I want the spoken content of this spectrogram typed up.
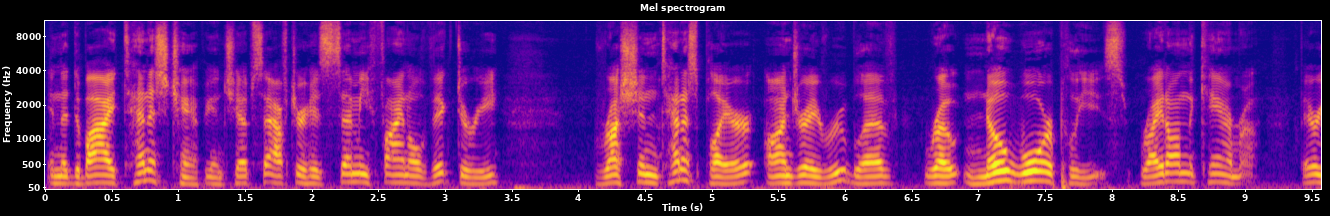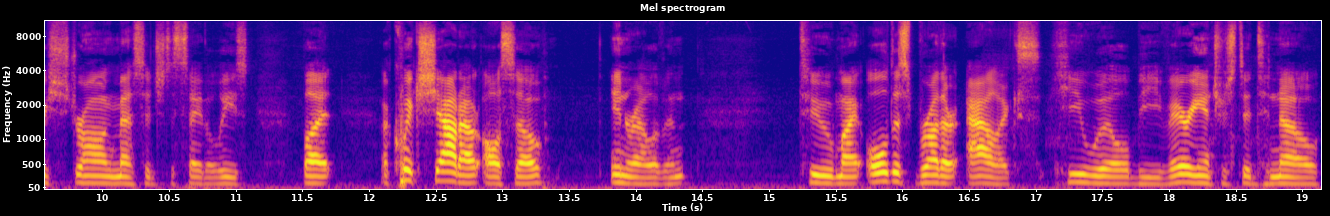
in the Dubai Tennis Championships after his semifinal victory. Russian tennis player Andrei Rublev wrote, No war, please, right on the camera. Very strong message to say the least. But a quick shout out also, irrelevant, to my oldest brother Alex. He will be very interested to know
